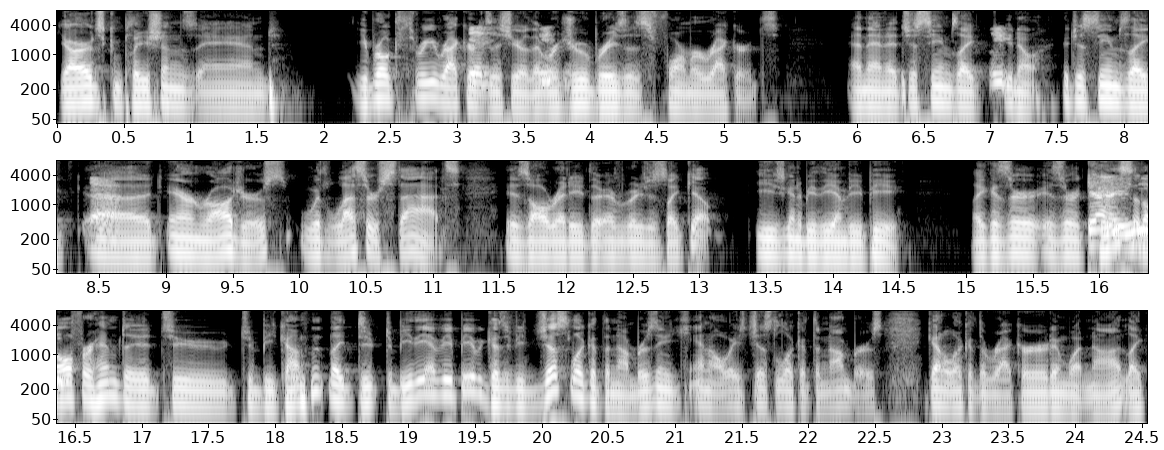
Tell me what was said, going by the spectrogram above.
yards, completions and he broke three records this year that were Drew Brees' former records. And then it just seems like, you know, it just seems like uh, Aaron Rodgers with lesser stats is already there. Everybody's just like, yep, he's going to be the MVP. Like, is there is there a Yeah, case at all for him to to to become like to, to be the MVP? Because if you just look at the numbers, and you can't always just look at the numbers, you got to look at the record and whatnot. Like,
